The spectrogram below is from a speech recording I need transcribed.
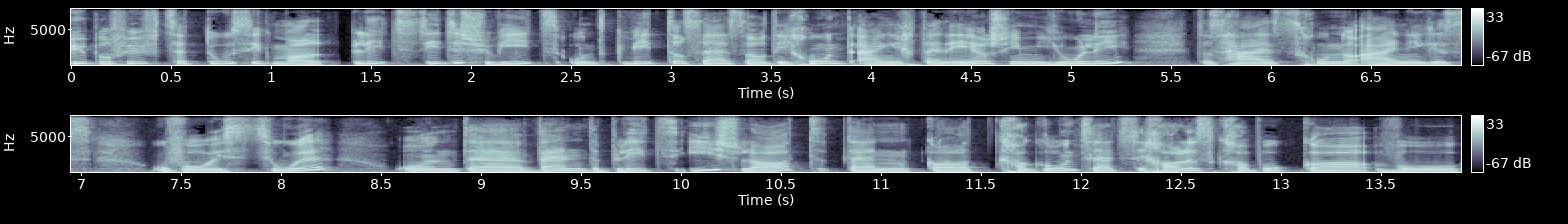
über 15.000 Mal blitzt in der Schweiz und die Gewittersaison die kommt eigentlich dann erst im Juli. Das heißt, es kommt noch einiges auf uns zu. Und äh, wenn der Blitz einschlägt, dann geht, kann grundsätzlich alles kaputt gehen, was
